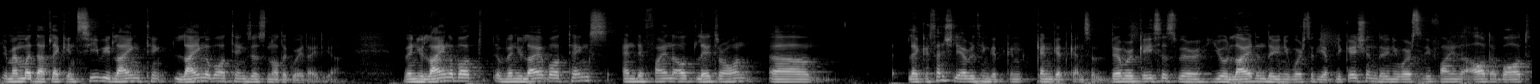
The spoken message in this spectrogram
remember that, like in CV, lying thing, lying about things is not a great idea. When you lying about when you lie about things and they find out later on, uh, like essentially everything that can, can get cancelled. There were cases where you lied in the university application, the university find out about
